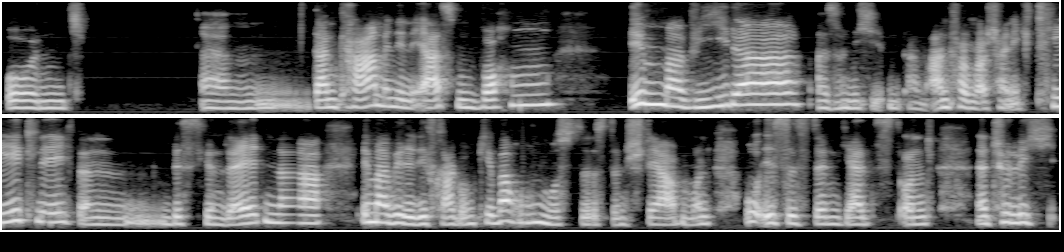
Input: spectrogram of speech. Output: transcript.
und ähm, dann kam in den ersten Wochen immer wieder, also nicht am Anfang wahrscheinlich täglich, dann ein bisschen seltener, immer wieder die Frage, okay, warum musste es denn sterben und wo ist es denn jetzt? Und natürlich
